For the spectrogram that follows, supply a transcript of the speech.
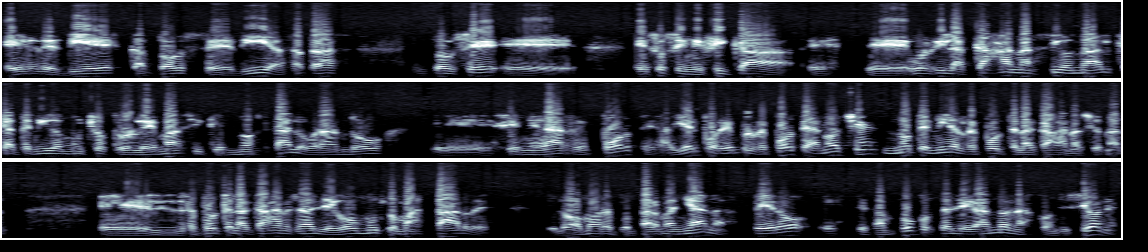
es de 10, 14 días atrás. Entonces, eh, eso significa, este, bueno, y la Caja Nacional que ha tenido muchos problemas y que no está logrando eh, generar reportes. Ayer, por ejemplo, el reporte anoche no tenía el reporte de la Caja Nacional. El reporte de la Caja Nacional llegó mucho más tarde, y lo vamos a reportar mañana, pero este, tampoco está llegando en las condiciones.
